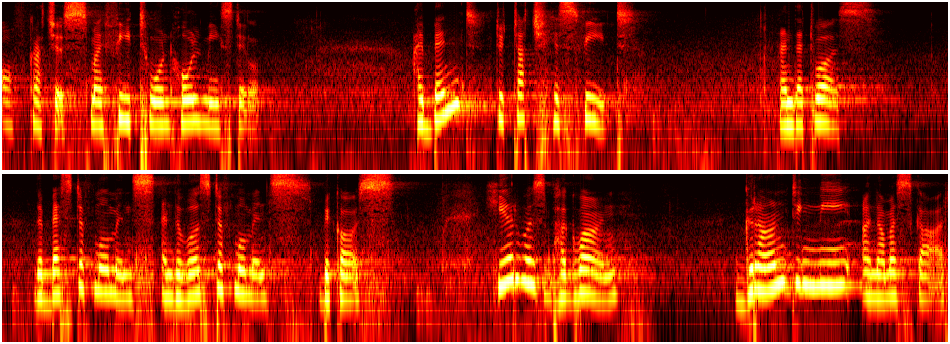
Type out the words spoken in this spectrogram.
off crutches. My feet won't hold me still. I bent to touch his feet, and that was the best of moments and the worst of moments because here was Bhagwan granting me a namaskar,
